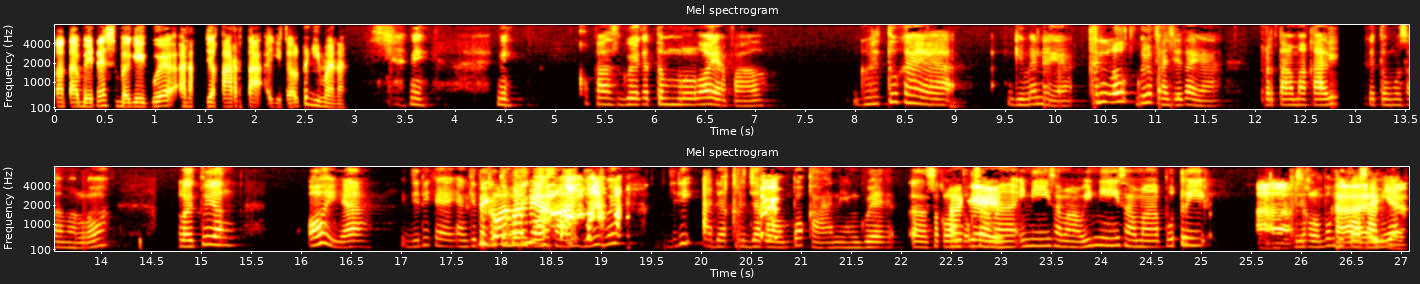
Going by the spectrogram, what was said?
notabene sebagai gue anak Jakarta gitu. Itu gimana? Nih, nih pas gue ketemu lo ya Pal gue tuh kayak gimana ya kan lo gue udah pernah cerita ya pertama kali ketemu sama lo lo itu yang oh iya jadi kayak yang kita di ketemu di ya? kosan jadi gue jadi ada kerja kelompok kan yang gue uh, sekelompok Oke. sama ini sama Winnie sama Putri ah. kerja kelompok di Hai, kosannya ya.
